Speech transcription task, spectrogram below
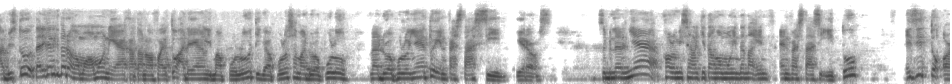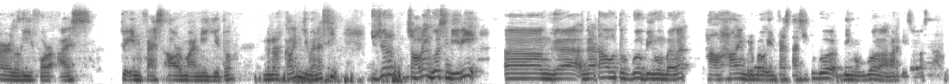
Abis itu, tadi kan kita udah ngomong-ngomong nih ya, kata Nova itu ada yang 50, 30, sama 20. Nah, 20-nya itu investasi, Heroes. Sebenarnya, kalau misalnya kita ngomongin tentang in- investasi itu, is it too early for us to invest our money gitu? Menurut kalian gimana sih? Jujur, soalnya gue sendiri eh, nggak nggak tahu tuh, gue bingung banget hal-hal yang berbau investasi itu gue bingung, gue nggak ngerti sama sekali.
